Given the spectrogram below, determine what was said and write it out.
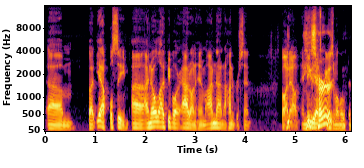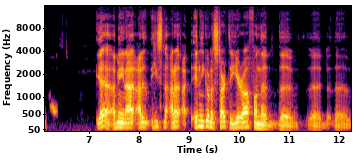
Um, but yeah, we'll see. Uh, I know a lot of people are out on him. I'm not 100 percent bought out, and maybe He's hurt. I'm a little bit biased. yeah, I mean, I, I he's not. I don't, isn't he going to start the year off on the the the the,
